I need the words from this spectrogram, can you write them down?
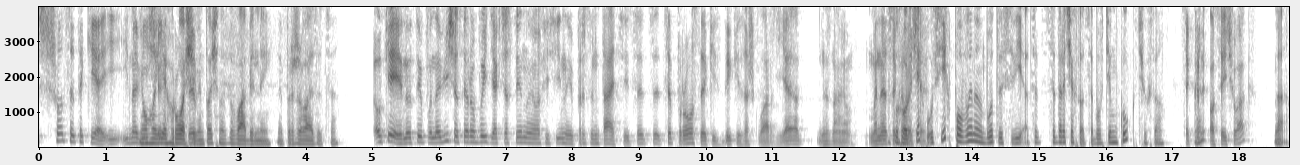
що, це таке? І, і В навіщо? нього є гроші, Це- він точно вдовабільний, не переживай за це. Окей, ну типу, навіщо це робити як частиною офіційної презентації? Це, це, це просто якийсь дикий зашквар. Я не знаю. Мене це Слухай, у всіх, у всіх повинен бути свій. А це, це, до речі, хто? Це був Тім Кук чи хто? це Кри- оцей чувак. Да.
